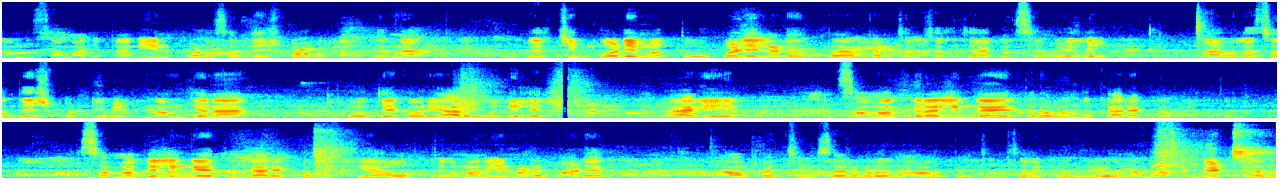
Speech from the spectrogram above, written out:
ನಮ್ಮ ಸಮಾಜಕ್ಕೆ ನಾನು ಏನು ಕೊಡೋ, ಸಂದೇಶ ಕೊಡ್ಬೇಕು ಅನ್ನೋದನ್ನ ಇವತ್ತು ಚಿಕ್ಕೋಡಿ ಮತ್ತು ಹುಬ್ಬಳ್ಳಿ ನಡೆದಂಥ ಪಂಚಮಸಲ ಜಾಗೃತಿ ಸಭೆಯಲ್ಲಿ ನಾವೆಲ್ಲ ಸಂದೇಶ ಕೊಟ್ಟಿವಿ ನಮ್ಮ ಜನ ಬಹುತೇಕ ಅವ್ರು ಯಾರೂ ಹೋಗಿಲ್ಲ. ಹಾಗೆ ಸಮಗ್ರ ಲಿಂಗಾಯತರ ಒಂದು ಕಾರ್ಯಕ್ರಮ ಇತ್ತು. ಸಮಗ್ರ ಲಿಂಗಾಯತರ ಕಾರ್ಯಕ್ರಮಕ್ಕೆ ಅವ್ರ ತೀರ್ಮಾನ ಏನು ಮಾಡ್ಯಾರ? ಮಾಡ್ಯಾರ. ನಾವು ಪಂಚಮ ಸರ್ಗಳು ನಾವು ಪಂಚಮ ಸರಿ ಗುರುಗಳು ನಮ್ಮ ಸಂಘಟನೆಗಳು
